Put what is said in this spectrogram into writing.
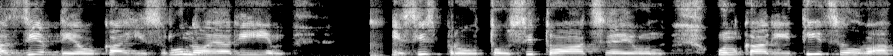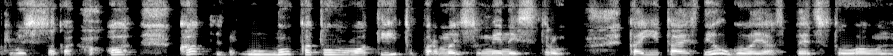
es dzirdēju, kā viņš runāja ar viņiem, Es izprūtu situāciju, un, un kā arī tī cilvēki visi saka, oh, ka, nu, ka tu votītu par mūsu ministru, ka viņi taisni ilgojās pēc to, un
